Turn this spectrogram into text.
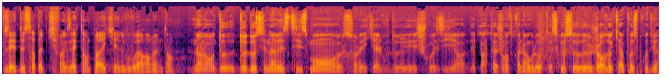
vous avez deux startups qui font exactement pareil, qui viennent vous voir en même temps? Non, non, deux, dossiers d'investissement sur lesquels vous devez choisir des partages entre l'un ou l'autre. Est-ce que ce genre de cas peut se produire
